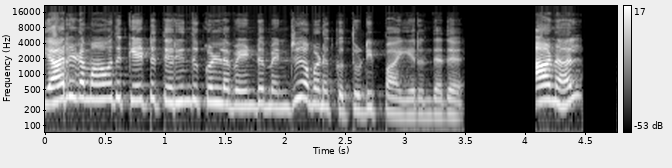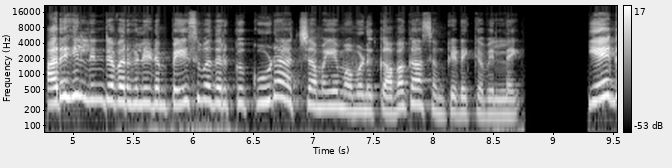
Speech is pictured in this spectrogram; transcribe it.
யாரிடமாவது கேட்டு தெரிந்து கொள்ள வேண்டுமென்று அவனுக்கு துடிப்பாயிருந்தது. ஆனால் அருகில் நின்றவர்களிடம் பேசுவதற்கு கூட அச்சமயம் அவனுக்கு அவகாசம் கிடைக்கவில்லை. ஏக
